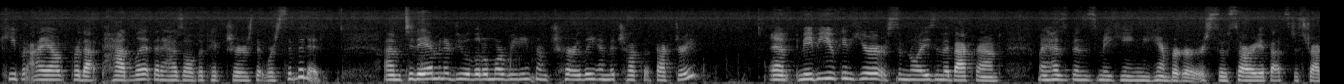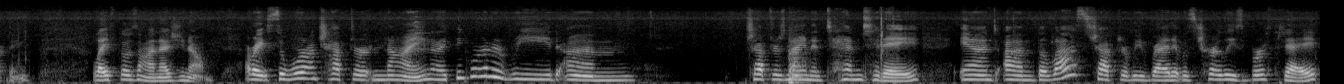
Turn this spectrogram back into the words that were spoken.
keep an eye out for that Padlet that has all the pictures that were submitted. Um, today I'm going to do a little more reading from Charlie and the Chocolate Factory. And maybe you can hear some noise in the background. My husband's making hamburgers, so sorry if that's distracting. Life goes on, as you know. All right, so we're on chapter 9, and I think we're going to read um, chapters 9 and 10 today. And um, the last chapter we read, it was Charlie's birthday,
